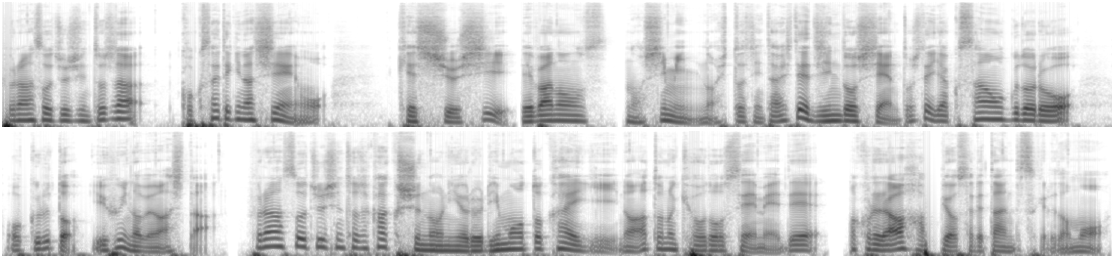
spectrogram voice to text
フランスを中心とした国際的な支援を結集し、レバノンの市民の人たちに対して人道支援として約3億ドルを送るというふうに述べました。フランスを中心とした各首脳によるリモート会議の後の共同声明で、まあ、これらは発表されたんですけれども、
